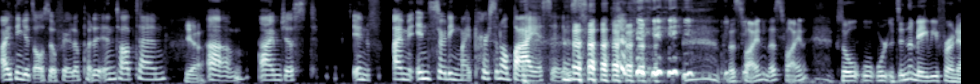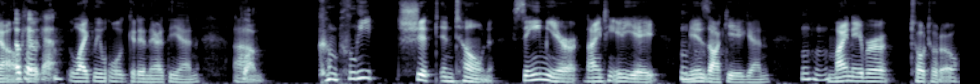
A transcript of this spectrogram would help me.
I think it's also fair to put it in top 10 Yeah. um I'm just in I'm inserting my personal biases that's fine. That's fine. So we're, it's in the maybe for now. Okay, okay. Likely we'll get in there at the end. Um, Cool. Complete shift in tone. Same year, 1988. Mhm. Miyazaki again. hmm My neighbor Totoro.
